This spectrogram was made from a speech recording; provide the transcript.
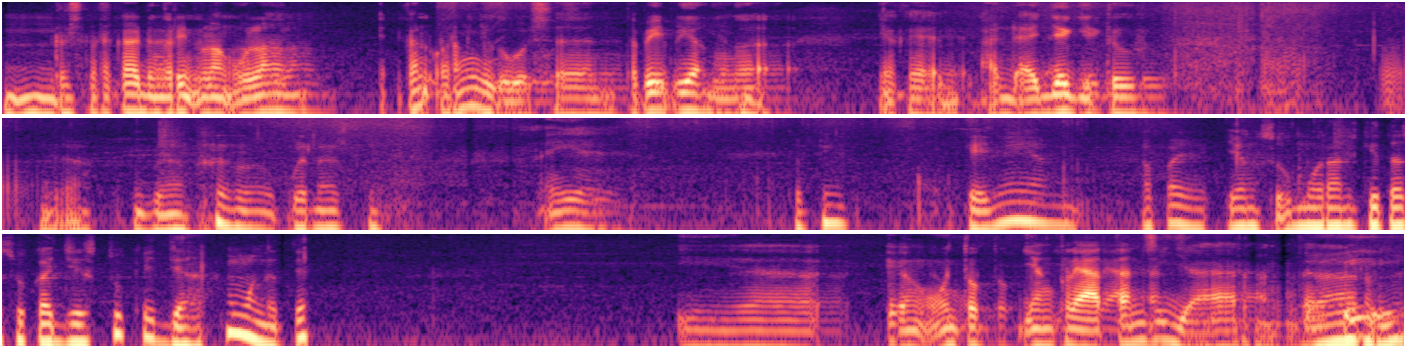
Mm. terus mereka dengerin ulang-ulang. Ya kan orang juga bosen tapi dia enggak. Ya kayak ada aja gitu. Ya benar benar sih. Iya. Tapi kayaknya yang apa ya yang seumuran kita suka jazz tuh kayak jarang banget ya. Iya yang untuk yang kelihatan sih jarang jarang tapi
